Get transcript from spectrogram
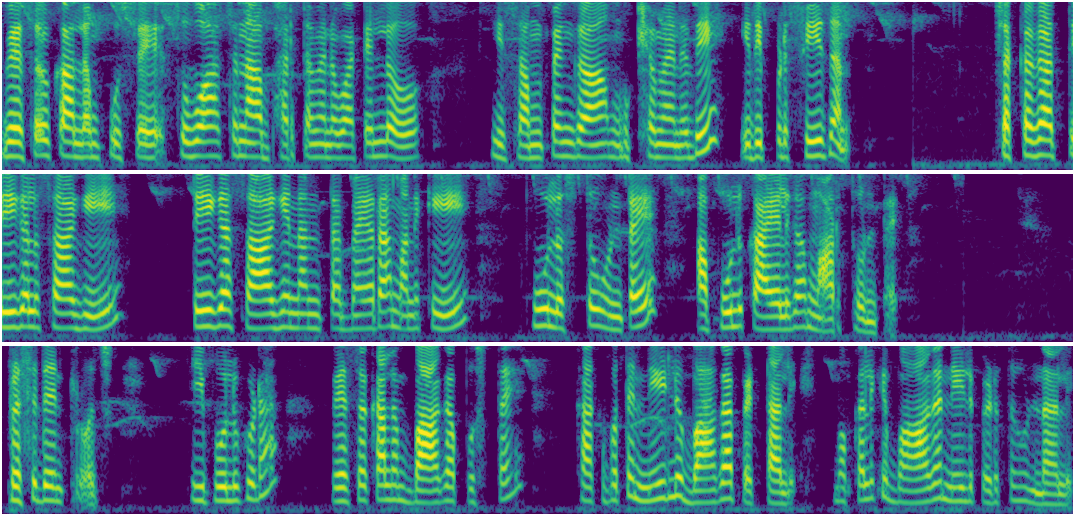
వేసవికాలం పూసే సువాసన భరితమైన వాటిల్లో ఈ సంపెంగ ముఖ్యమైనది. ఇది ఇప్పుడు సీజన్. చక్కగా తీగలు సాగి తీగ సాగినంత మేర మనకి పూలు వస్తూ ఉంటాయి. ఆ పూలు కాయలుగా మారుతూ ఉంటాయి. President rose. ఈ పూలు కూడా వేసవికాలం బాగా పూస్తాయి. కాకపోతే నీళ్ళు బాగా పెట్టాలి. మొక్కలకి బాగా నీళ్ళు పెడుతూ ఉండాలి.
